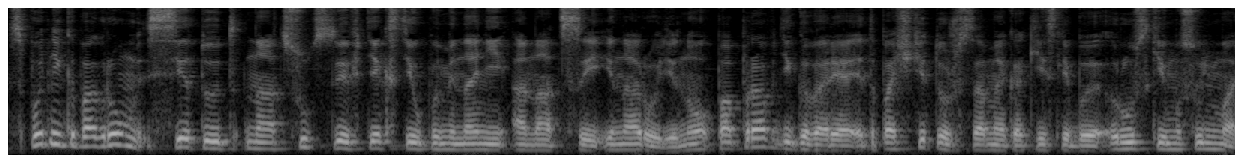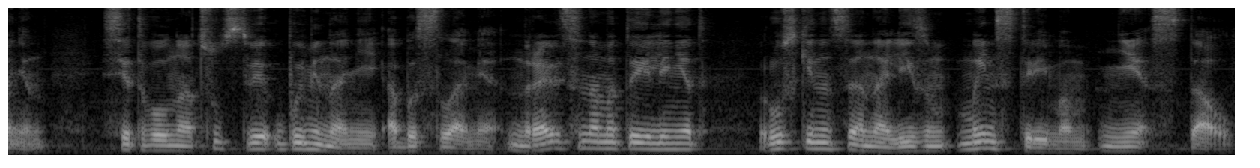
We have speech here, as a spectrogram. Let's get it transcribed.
Спутник и погром сетуют на отсутствие в тексте упоминаний о нации и народе, но, по правде говоря, это почти то же самое, как если бы русский мусульманин сетовал на отсутствие упоминаний об исламе. Нравится нам это или нет, русский национализм мейнстримом не стал.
